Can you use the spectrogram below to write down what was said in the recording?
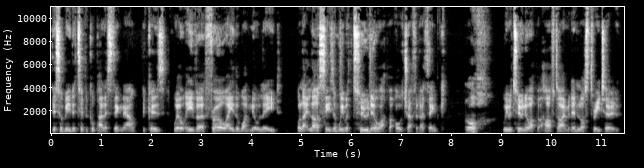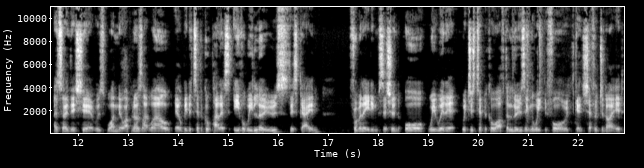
"This will be the typical Palace thing now," because we'll either throw away the one 0 lead, or like last season, we were two 0 up at Old Trafford. I think Oh, we were two 0 up at half time and then lost three two, and so this year was one 0 up, and I was like, "Well, it'll be the typical Palace. Either we lose this game." From a leading position, or we win it, which is typical after losing the week before against Sheffield United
